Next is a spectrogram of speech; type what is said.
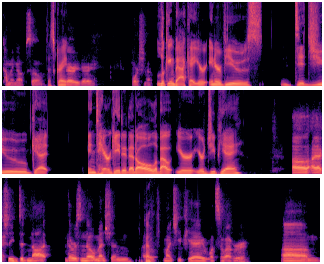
coming up. So That's great. very, very fortunate. Looking back at your interviews, did you get interrogated at all about your your GPA? Uh, I actually did not. There was no mention Okay. of my GPA whatsoever um,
